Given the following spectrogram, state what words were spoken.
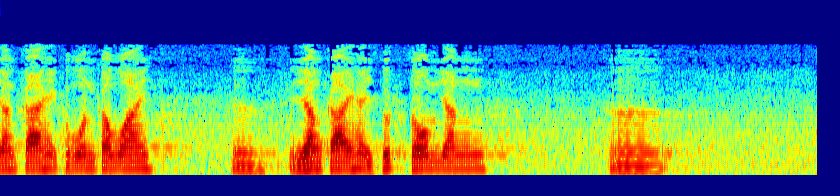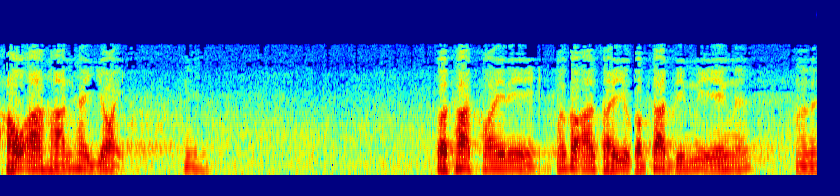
ยังกายให้กระวนกระวายยังกายให้สุดโทมยังาอาหารให้ย่อยนี่ก็ธาตุไฟนี่ มันก็อาศัยอยู่กับธาตุดินนี่เองนะอะไร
